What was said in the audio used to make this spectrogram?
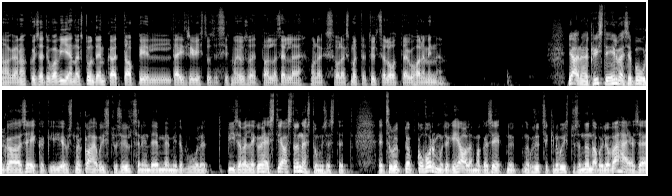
aga noh, kui sa oled juba viiendaks tulnud MK-etapil täisrivistuses, siis ma ei usu, et alla selle oleks, oleks mõtet üldse loota ja kohale minna ja no ja Kristjan Ilvese puhul ka see ikkagi just nimelt kahevõistluse üldse nende MM-ide puhul, et piisab jällegi ühest heast õnnestumisest, et et sul peab ka vorm muidugi hea olema, aga see, et nüüd nagu sa ütlesidki, võistlusi on nõnda palju vähe ja see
